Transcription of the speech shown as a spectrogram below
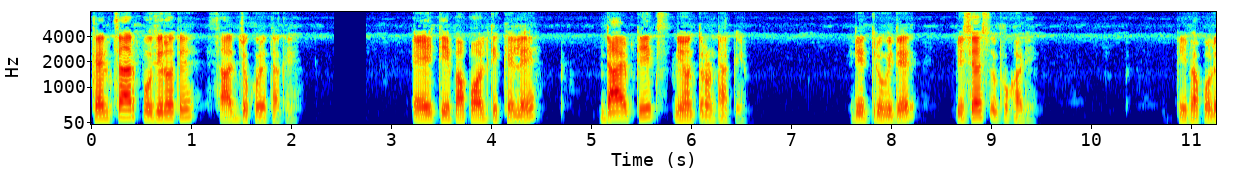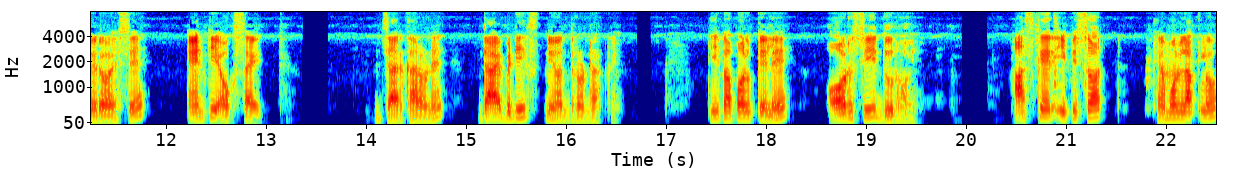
ক্যান্সার প্রতিরোধে সাহায্য করে থাকে। এই টিপাপলটি খেলে ডায়াবেটিক্স নিয়ন্ত্রণ থাকে। হৃদরোগীদের বিশেষ উপকারী। টিপাপলে রয়েছে অ্যান্টিঅক্সাইড, যার কারণে ডায়াবেটিক্স নিয়ন্ত্রণ রাখে। টিপাপল খেলে অরসি দূর হয়। আজকের এপিসোড কেমন লাগল?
